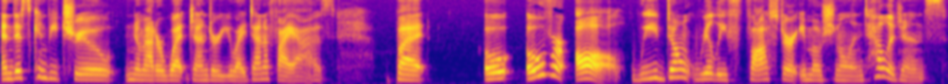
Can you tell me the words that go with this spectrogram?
And this can be true no matter what gender you identify as. But o- overall, we don't really foster emotional intelligence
